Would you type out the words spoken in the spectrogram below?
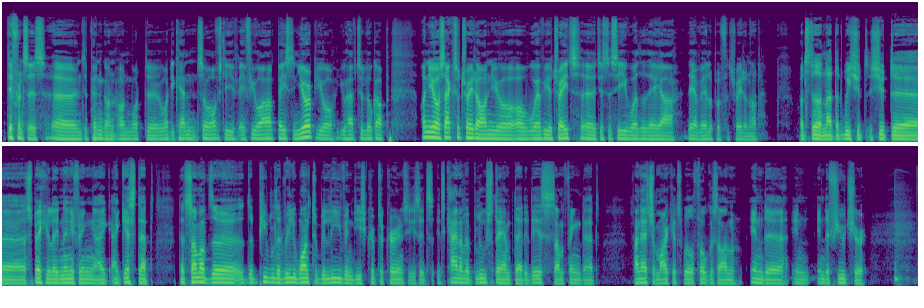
differences uh, depending on on what uh, what you can. So obviously, if, if, you are based in Europe, you you have to look up on your Saxo trader on your or wherever you trade just to see whether they are they are available for trade or not. But still, not that we should should uh, speculate in anything. I, I guess that that some of the the people that really want to believe in these cryptocurrencies, it's it's kind of a blue stamp that it is something that financial markets will focus on in the in in the future.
